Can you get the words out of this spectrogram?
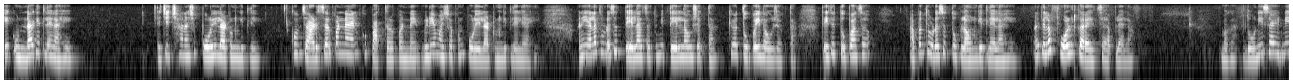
एक उंडा घेतलेला आहे. त्याची छान अशी पोळी लाटून घेतली. खूप जाडसर पण नाही आणि खूप पातळ पण नाही. मिडियम अशी आपण पोळी लाटून घेतलेली आहे. आणि याला थोडंसं तेलाचं तुम्ही तेल लावू शकता किंवा तुपही लावू शकता. तर इथे तुपाचं आपण थोडंसं तूप लावून घेतलेलं आहे. आणि त्याला फोल्ड करायचं आहे आपल्याला. बघा दोन्ही साईडनी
